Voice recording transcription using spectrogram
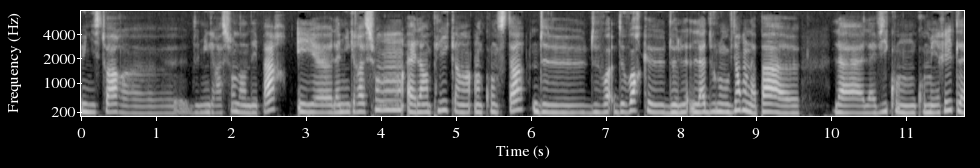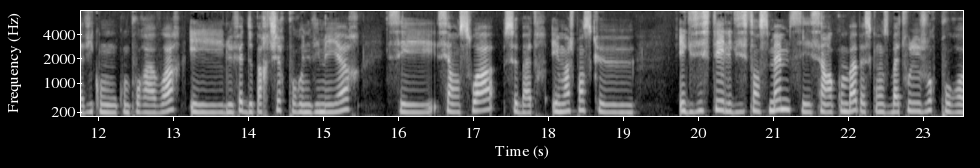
une histoire euh, de migration d'un départ. Et euh, la migration, elle implique un, constat de, de, voir que de là d'où l'on vient, on n'a pas euh, la, vie qu'on mérite, la vie qu'on qu'on pourra avoir. Et le fait de partir pour une vie meilleure, c'est en soi se battre. Et moi, je pense que exister, l'existence même, c'est un combat parce qu'on se bat tous les jours pour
